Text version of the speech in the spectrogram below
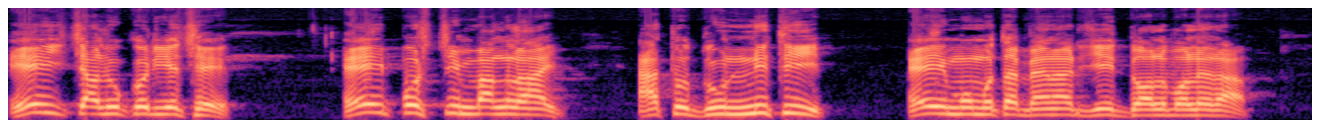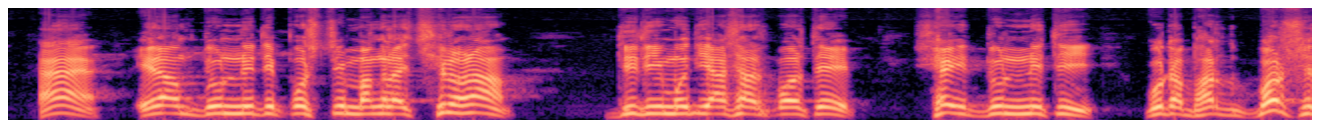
এই চালু করিয়েছে। এই পশ্চিম বাংলায় এত দুর্নীতি, এই মমতা ব্যানার্জি দলবলেরা। হ্যাঁ এরম দুর্নীতি পশ্চিম বাংলায় ছিল না। দিদি মোদি আসার পথে সেই দুর্নীতি গোটা ভারতবর্ষে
